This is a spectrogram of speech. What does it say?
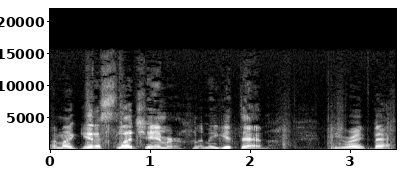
I might get a sledgehammer. Let me get that. Be right back.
